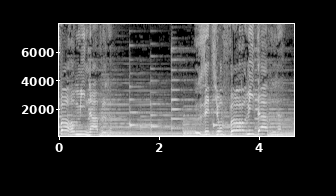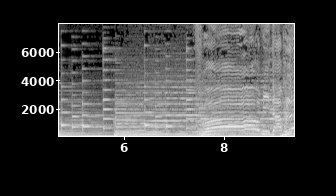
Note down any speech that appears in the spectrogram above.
formidable. Nous étions formidables. Formidable.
